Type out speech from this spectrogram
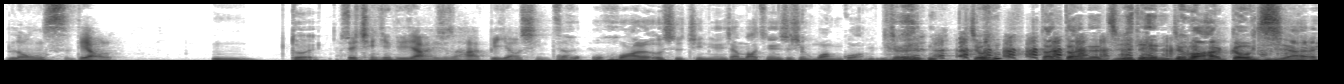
龙死掉了，嗯，对，所以前情提要也就是它的必要性在。我我花了二十几年想把这件事情忘光，你就 就短短的几天你就把它勾起来了。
